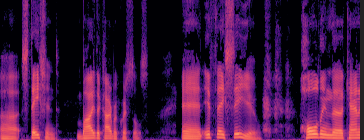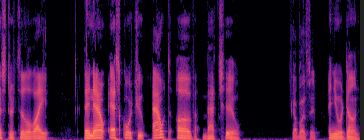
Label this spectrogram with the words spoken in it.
uh, stationed by the kyber crystals, and if they see you holding the canister to the light, they now escort you out of Batuu, God bless you. and you are done.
